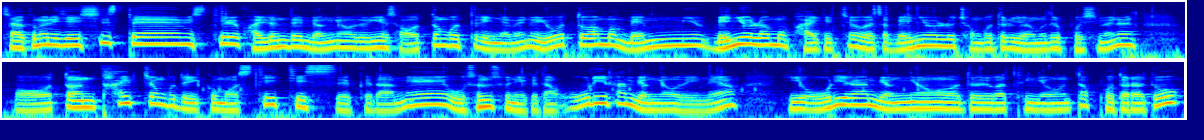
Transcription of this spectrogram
자 그러면 이제 system CTL 관련된 명령어 중에서 어떤 것들이 있냐면은 이것도 한번 매뉴, 매뉴얼로 한번 봐야겠죠? 그래서 매뉴얼로 정보들을 여러분들 보시면은 뭐 어떤 타입 정보도 있고 뭐 status 그 다음에 우선순위 그 다음 all이란 명령어도 있네요. 이 all이란 명령어들 같은 경우는 딱 보더라도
